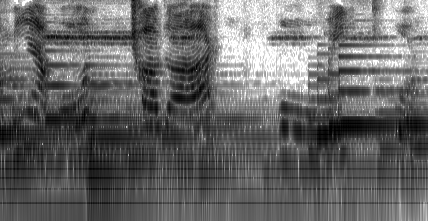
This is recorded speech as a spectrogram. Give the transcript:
আমি এখন ছড়ার বই পড়ব।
